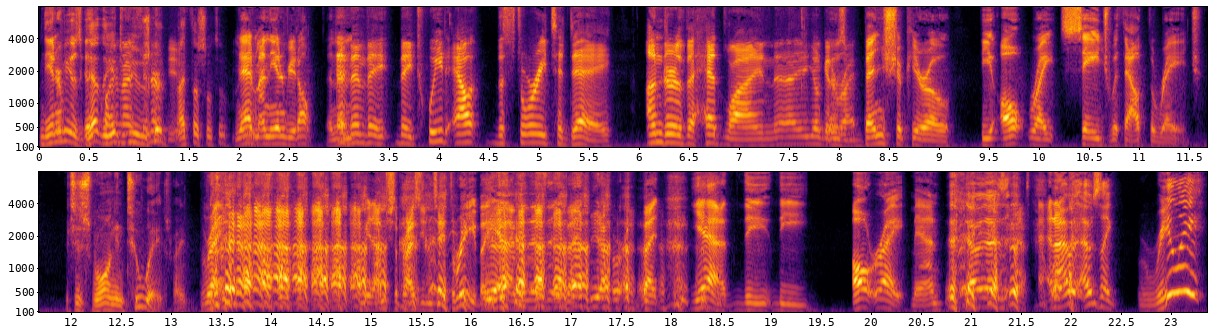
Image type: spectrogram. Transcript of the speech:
The interview was good. Yeah, the Quite interview nice was good. I thought so too. Yeah, I didn't mind the interview at all. And then, And then they they tweet out the story today under the headline. Uh, you'll get it it, was right. Ben Shapiro, the alt right sage without the rage. Which is wrong in two ways, right? Right. I mean, I'm surprised you didn't say three, but yeah, I mean, that's, but, Yeah, right. but yeah, the the alt right man, That was- and I, I was like, really?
